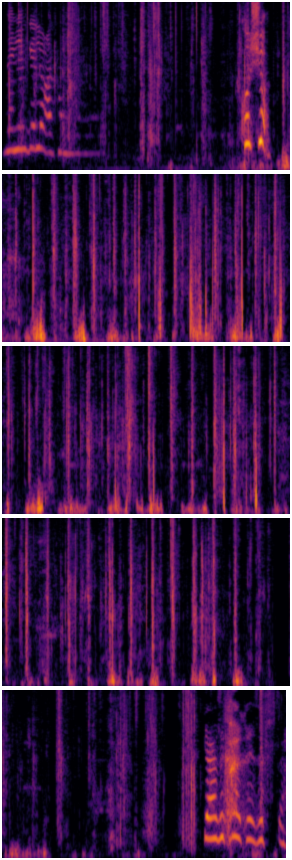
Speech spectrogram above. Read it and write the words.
Zeynep geliyor arkamdan. Koşun. Geldik arkadaşlar.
